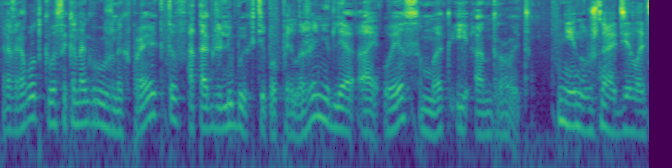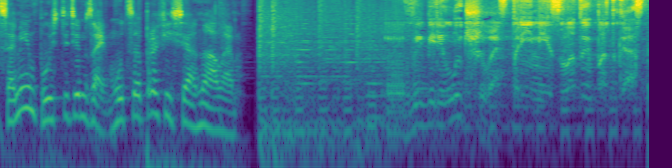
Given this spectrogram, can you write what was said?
разработка высоконагруженных проектов, а также любых типов приложений для iOS, Mac и Android. Не нужно делать самим, пусть этим займутся профессионалы. Выбери лучшего с премией «Золотой подкаст»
